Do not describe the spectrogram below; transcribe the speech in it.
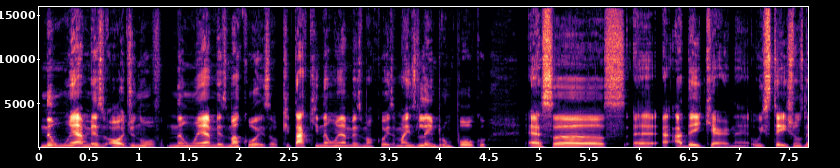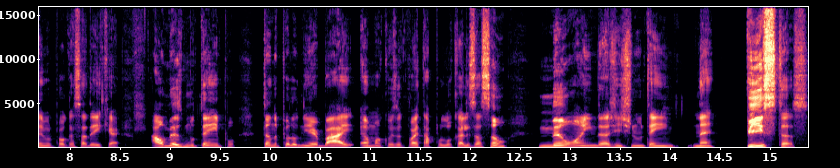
Não é a mesma. Ó, de novo, não é a mesma coisa. O que tá aqui não é a mesma coisa, mas lembra um pouco essas. É, a daycare, né? O Stations lembra um pouco essa daycare. Ao mesmo tempo, estando pelo nearby, é uma coisa que vai estar tá por localização. Não ainda, a gente não tem, né? Pistas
